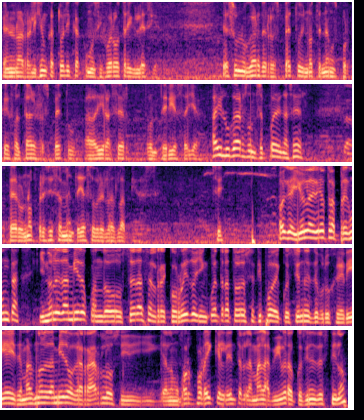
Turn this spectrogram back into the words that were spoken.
en la religión católica como si fuera otra iglesia. Es un lugar de respeto y no tenemos por qué faltar el respeto a ir a hacer tonterías allá. Hay lugares donde se pueden hacer, pero no precisamente allá sobre las lápidas. ¿Sí? Oiga, yo le haría otra pregunta. ¿Y no le da miedo cuando usted hace el recorrido y encuentra todo ese tipo de cuestiones de brujería y demás? ¿No le da miedo agarrarlos y, a lo mejor por ahí que le entre la mala vibra o cuestiones de estilo?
